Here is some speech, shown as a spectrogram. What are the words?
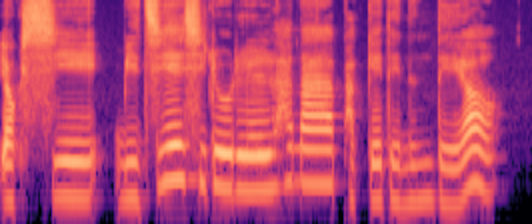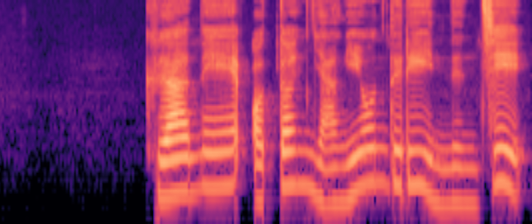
역시 미지의 시료를 하나 받게 되는데요. 그 안에 어떤 양이온들이 있는지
